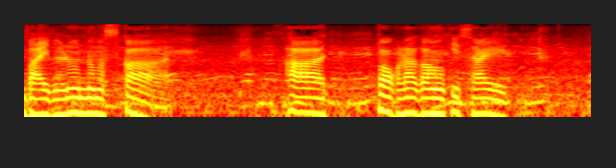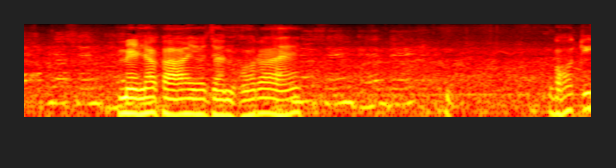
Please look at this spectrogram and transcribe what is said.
भाई बहनों नमस्कार। आज पोखड़ा गाँव की साइड मेला का आयोजन हो रहा है। बहुत ही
